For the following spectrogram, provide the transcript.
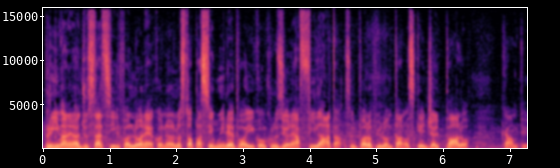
Prima nell'aggiustarsi il pallone con lo stop a seguire. Poi conclusione affilata sul palo più lontano. Scheggia il palo. Campi.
